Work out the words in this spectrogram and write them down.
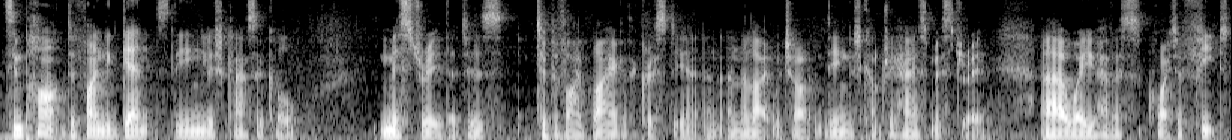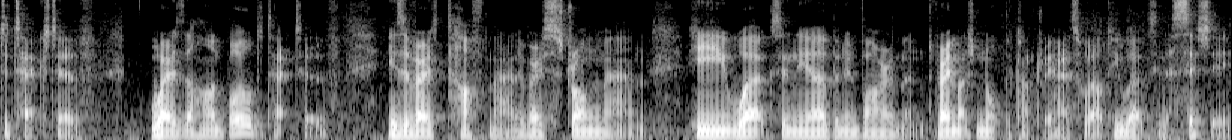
it's in part defined against the english classical mystery that is typified by agatha christie and, and the like which are the english country house mystery uh, where you have a, quite a feat detective whereas the hard-boiled detective is a very tough man, a very strong man. He works in the urban environment, very much not the country house world. He works in a city.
